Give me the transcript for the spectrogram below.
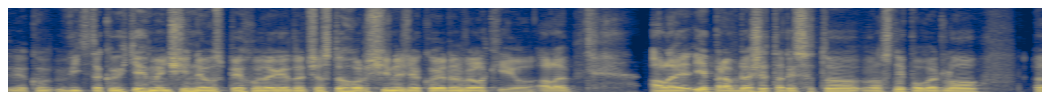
jako víc takových těch menších neúspěchů, tak je to často horší než jako jeden velký, jo. Ale, ale je pravda, že tady se to vlastně povedlo, eh,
